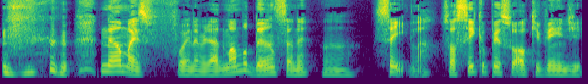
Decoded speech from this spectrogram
Não, mas foi na verdade uma mudança, né? Ah. Sei lá. Só sei que o pessoal que vende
